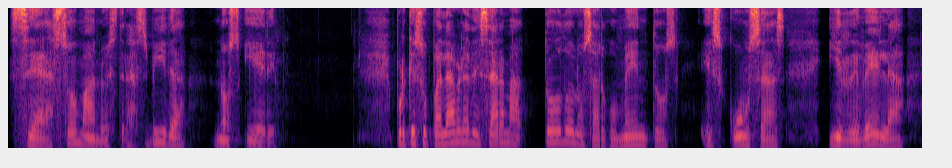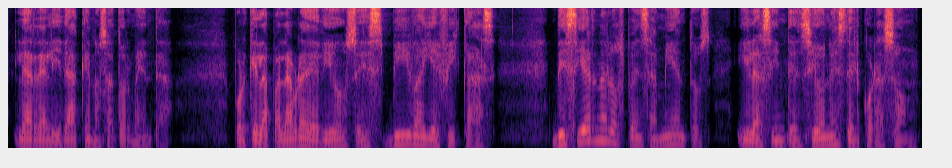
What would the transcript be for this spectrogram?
se asoma a nuestras vidas, nos hiere porque su palabra desarma todos los argumentos, excusas y revela la realidad que nos atormenta. Porque la palabra de Dios es viva y eficaz, discierne los pensamientos y las intenciones del corazón.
